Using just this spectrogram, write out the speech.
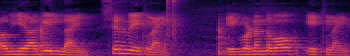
अब ये आ गई लाइन सिर्फ़ एक लाइन एक बटन दबाओ, एक लाइन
